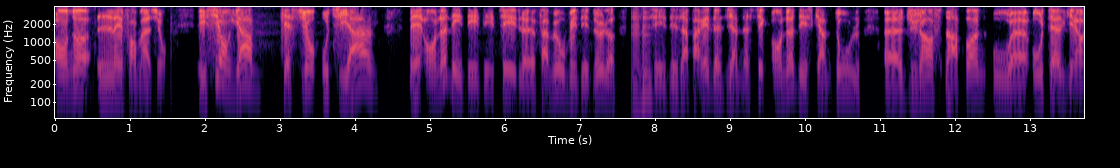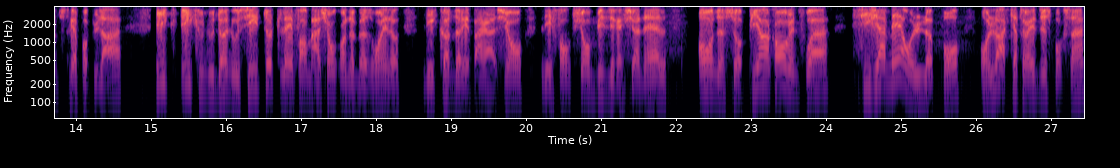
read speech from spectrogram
on a l'information. Et si on regarde question outillage, mais on a des, des, des tu sais, le fameux OBD2, là, Mhm. c'est des appareils de diagnostic. On a des scan tools euh, du genre Snap-on ou euh, Hotel qui est rendu très populaire et, et qui nous donne aussi toute l'information qu'on a besoin, là, les codes de réparation, les fonctions bidirectionnelles. On a ça. Puis encore une fois, si jamais on l'a pas, on l'a à 90%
